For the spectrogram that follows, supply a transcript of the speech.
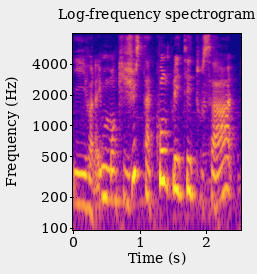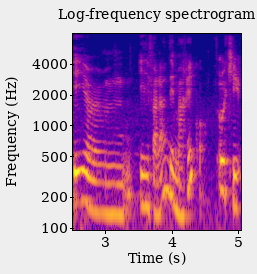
Et voilà, il me manquait juste à compléter tout ça et, euh, et voilà, démarrer quoi. Ok.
